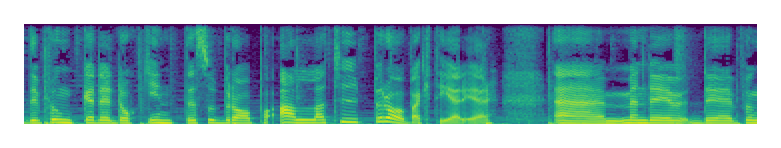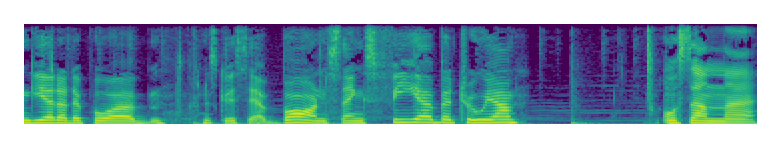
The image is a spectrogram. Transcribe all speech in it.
Det funkade dock inte så bra på alla typer av bakterier. Eh, men det, det fungerade på nu ska vi säga, barnsängsfeber, tror jag. Och sen eh,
